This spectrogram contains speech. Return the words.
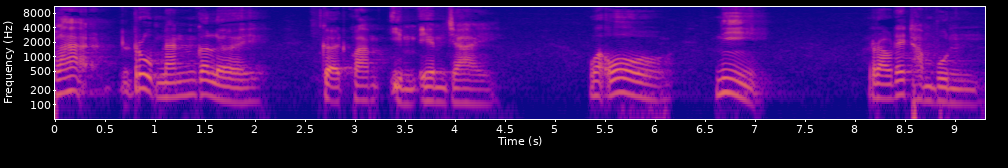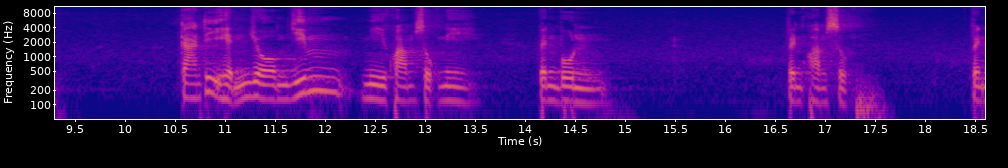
พระรูปนั้นก็เลย เกิดความอิ่มเอมใจ ว่าโอ้ นี่ เราได้ทำบุญ การที่เห็นโยมยิ้มมีความสุขนี่ เป็นบุญ เป็นความสุข เป็น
